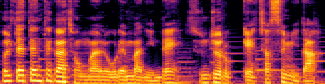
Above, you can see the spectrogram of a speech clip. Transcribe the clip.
폴대 텐트가 정말 오랜만인데 순조롭게 쳤습니다.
